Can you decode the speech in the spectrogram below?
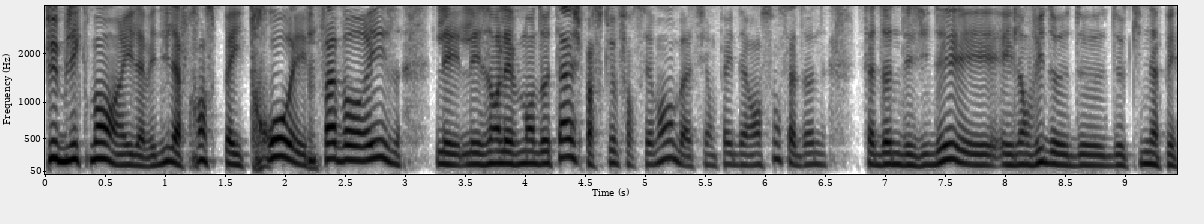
publiquement. Hein, il avait dit la France paye trop et mmh. favorise les, enlèvements d'otages parce que forcément, bah, si on paye des rançons, ça donne, ça donne des idées et, l'envie de, kidnapper.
